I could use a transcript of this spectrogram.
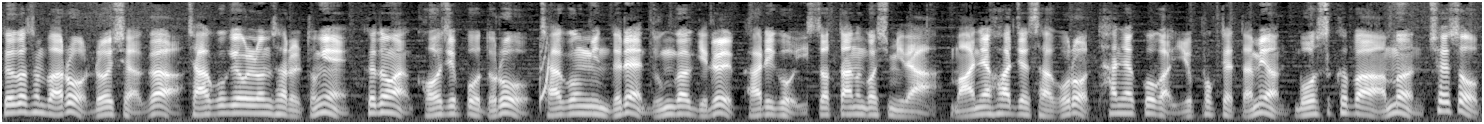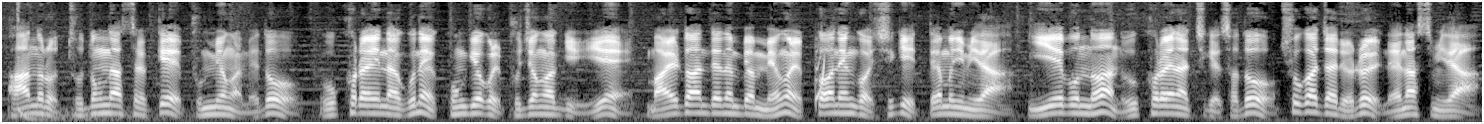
그것은 바로 러시아가 자국의 언론사를 통해 그동안 거짓 보도로 자국민들의 눈과 귀를 가리고 있었다는 것입니다. 만약 화재 사고로 탄약고가 유폭됐다면 모스크바함은 최소 반으로 두동강 났을 게 분명함에도 우크라이나군의 공격을 부정하기 위해 말도 안 되는 변명을 꺼낸 것이기 때문입니다. 이에 분노한 우크라이나 측에서도 추가 자료를 내놨습니다.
